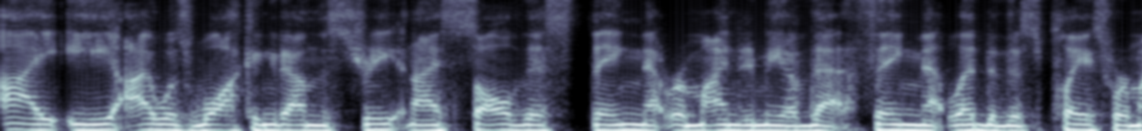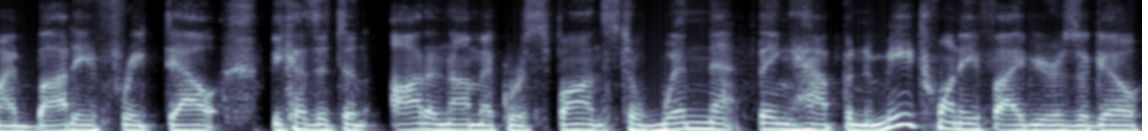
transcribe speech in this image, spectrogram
i.e., I was walking down the street and I saw this thing that reminded me of that thing that led to this place where my body freaked out because because it's an autonomic response to when that thing happened to me 25 years ago.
